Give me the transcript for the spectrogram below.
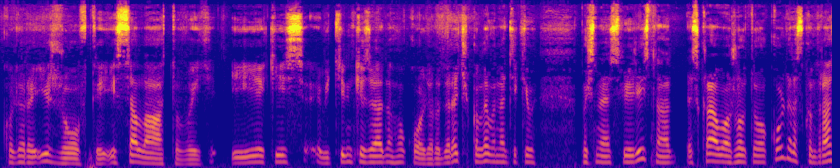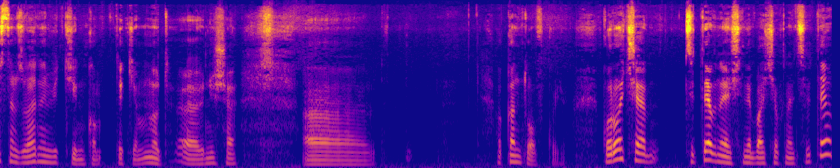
кольори і жовтий, і салатовий, і якісь відтінки зеленого кольору. До речі, коли вона тільки починає свій ріст, вона яскраво жовтого кольору з контрастним зеленим відтінком, таким, ну, е, верніше, е, окантовкою. Коротше, цвіте вона я ще не бачив, як вона цвіте.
